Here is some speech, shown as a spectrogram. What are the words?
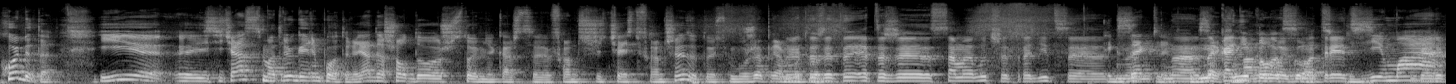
Хоббита. И э, сейчас смотрю Гарри Поттер. Я дошел до шестой, мне кажется, франши- части франшизы. То есть уже прям... Ну, это, же, это, это же самая лучшая традиция exactly, на, на, exactly, на каникулах на смотреть Зима,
